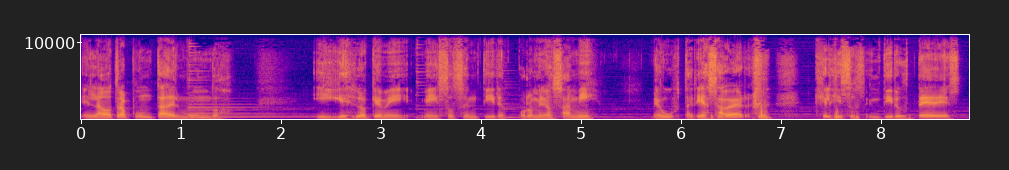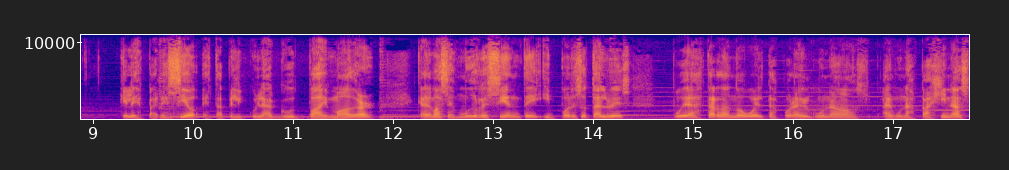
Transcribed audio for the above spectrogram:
en la otra punta del mundo. Y es lo que me, hizo sentir, por lo menos a mí. Me gustaría saber qué les hizo sentir a ustedes, qué les pareció esta película Goodbye Mother, que además es muy reciente y por eso tal vez pueda estar dando vueltas por algunas, algunas páginas,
